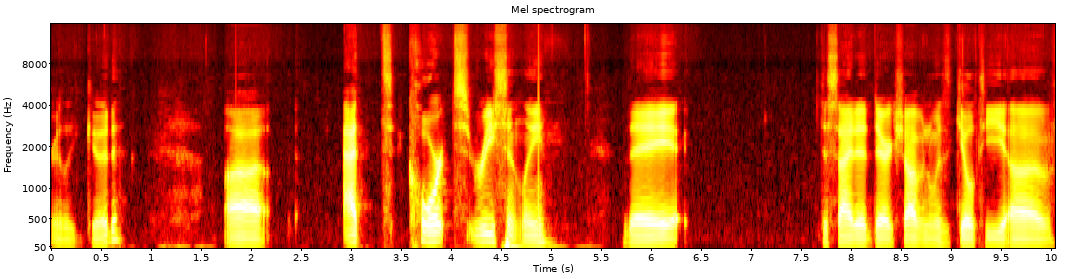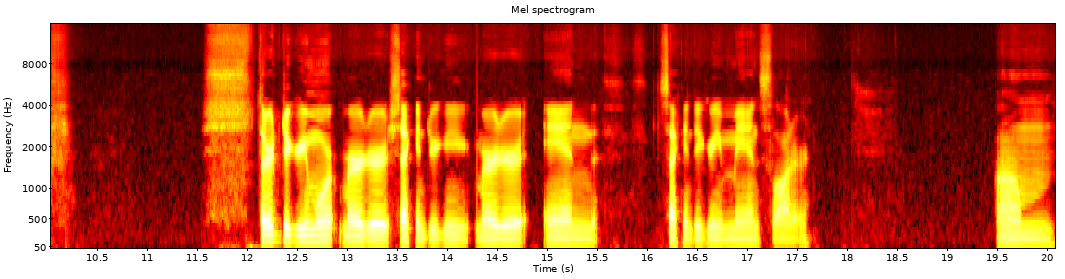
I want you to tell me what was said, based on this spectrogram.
really good. Uh, at court recently, they decided Derek Chauvin was guilty of third degree murder, second degree murder, and second degree manslaughter. Um,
